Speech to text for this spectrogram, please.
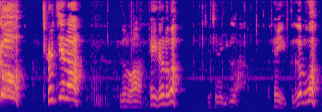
，Go，球进了。佩德罗，佩德罗，就进了一个。佩德罗，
